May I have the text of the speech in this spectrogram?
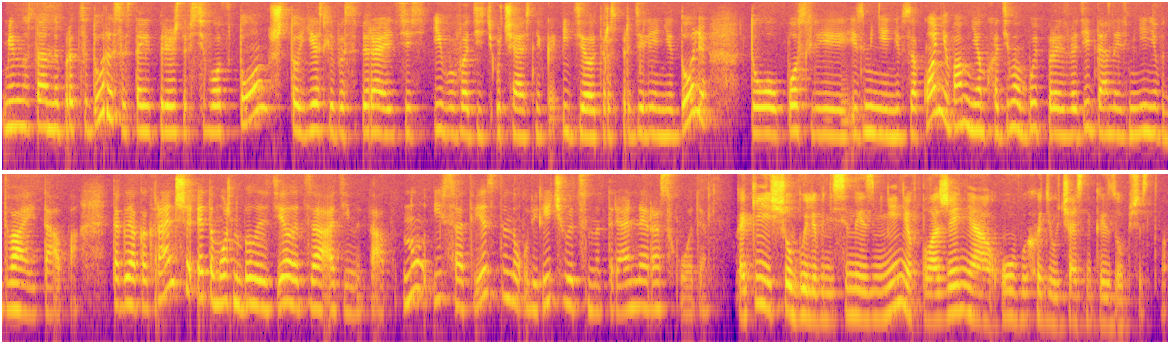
Минус данной процедуры состоит прежде всего в том, что если вы собираетесь и выводить участника, и делать распределение доли, то после изменений в законе вам необходимо будет производить данные изменения в два этапа, тогда как раньше это можно было сделать за один этап. Ну и, соответственно, увеличиваются нотариальные расходы. Какие еще были внесены изменения в положение о выходе участника из общества?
